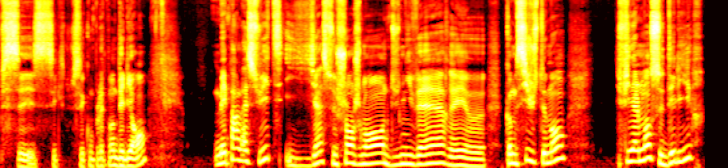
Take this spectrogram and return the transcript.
c'est complètement délirant mais par la suite, il y a ce changement d'univers et euh, comme si justement, finalement, ce délire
